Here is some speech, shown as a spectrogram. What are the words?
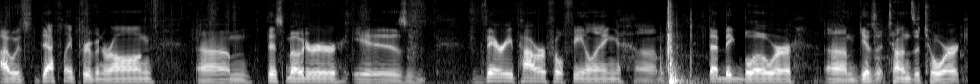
I was definitely proven wrong. Um, this motor is very powerful feeling. Um, that big blower um, gives it tons of torque.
